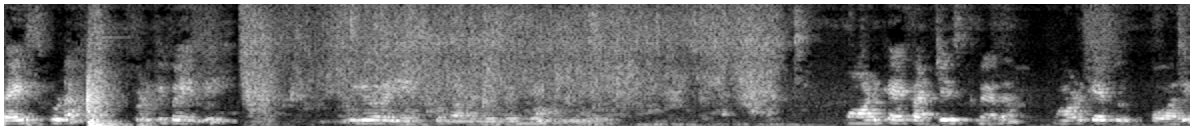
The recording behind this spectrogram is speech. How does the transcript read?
రైస్ కూడా ఉడికిపోయింది. పులిహోర చేసుకుందామని చెప్పేసి. మామిడికాయ కట్ చేసుకునే కదా మామిడికాయ తురుపుకోవాలి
